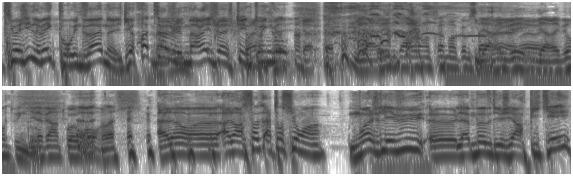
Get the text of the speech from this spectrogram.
t'imagines le mec pour une vanne, il dit, ah, tiens, Bah je vais me marrer, je vais acheter une Ouais, Twingo. Il est arrivé, il arrive entraînement comme ça. Il est arrivé, il est arrivé en Twingo. Il avait un toit ouais. Alors, euh, alors, attention, hein. Moi, je l'ai vu, euh, la meuf de Gérard Piquet.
